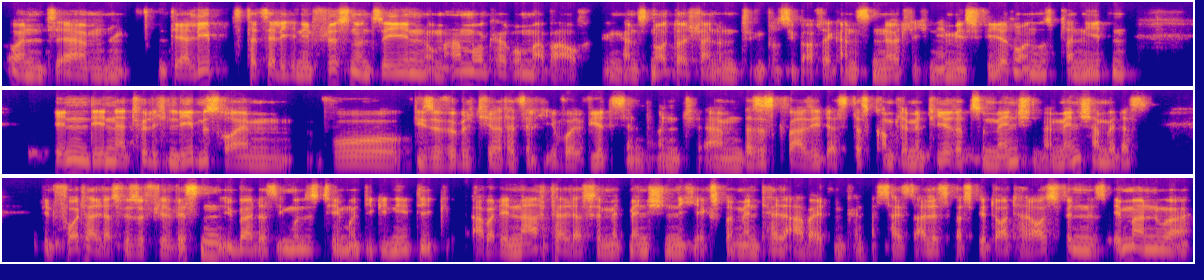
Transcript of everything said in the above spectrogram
Und ähm, der lebt tatsächlich in den Flüssen und Seen um Hamburg herum, aber auch in ganz Norddeutschland und im Prinzip auf der ganzen nördlichen Hemisphäre unseres Planeten in den natürlichen Lebensräumen, wo diese Wirbeltiere tatsächlich evolviert sind. Und ähm, das ist quasi das, das Komplementäre zum Menschen. Beim Mensch haben wir das, den Vorteil, dass wir so viel wissen über das Immunsystem und die Genetik, aber den Nachteil, dass wir mit Menschen nicht experimentell arbeiten können. Das heißt, alles, was wir dort herausfinden, ist immer nur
